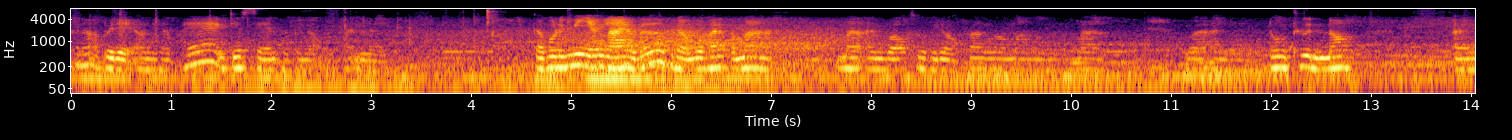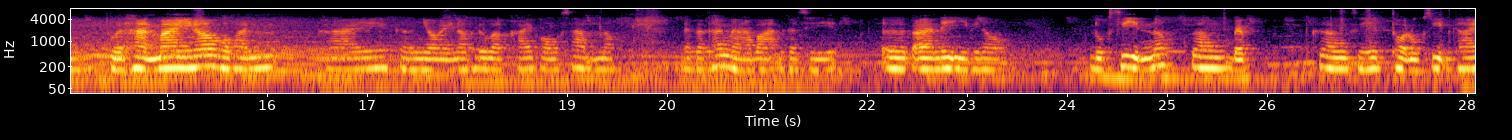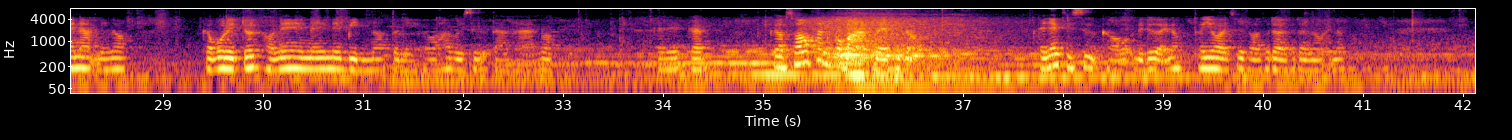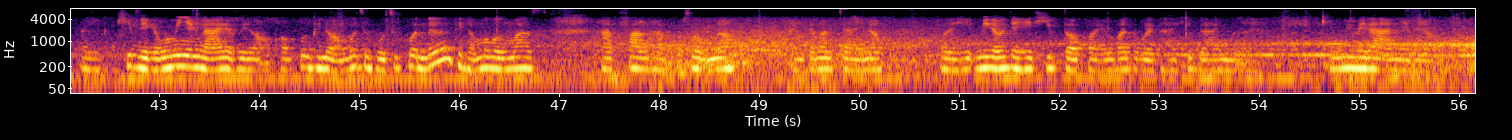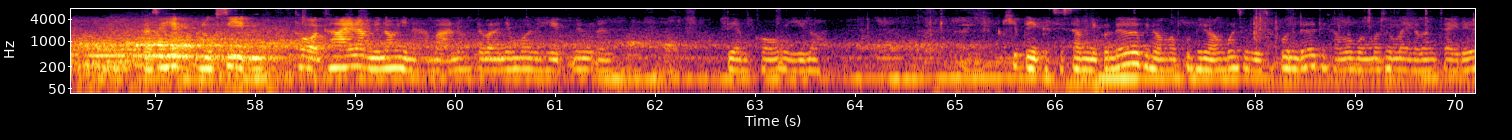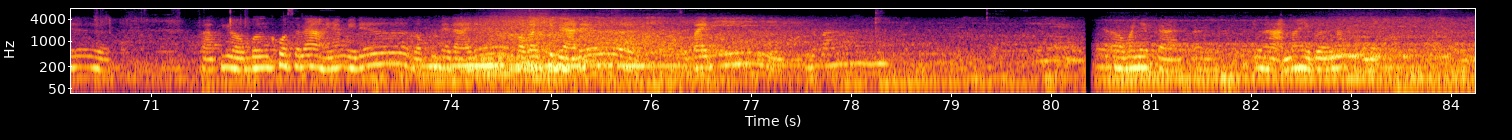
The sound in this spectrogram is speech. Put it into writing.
คณะเอาไปเดะเอานี่ครับแพงเจ็ดแสนค่ะพี่น้องพันเลยกับบริมียังหลายเอาเด้อพี่น้องบัวพันกับมามาอันบอกสู่พี่น้องฟังเนาะมามาว่าอันลงทุนเนาะอันเปิดหานใหม่เนาะบัวพันขายเครื่องย่อยเนาะหรือว่าขายของซ้ำเนาะแล้วก็ทางหนาบ้านก็สิ เออแล้วก็อันได้อีพี่น้องลูกศิลเนาะเครื่องแบบเครื่องสิเฮ็ดถอดลูกศิลคล้ายน้ำนี่เนาะกับบริจดเขาในในในบินเนาะตัวนี้เพราะว่าเขาไปซื้อต่างหากเนาะอันนี้ก็เกือบสองพันกว่าบาทเลยพี่น้องก็ยังสิซื้อเขาเรื่อยๆเนาะทยอยซื้อเขาเรื่อยๆหน่อยเนาะคลิปนี้ก็บ่มียังหลายเดี๋ยวพี่น้องขอบคุณพี่น้องเบิ่งสุขทุกคนเด้อที่เขามาเบิ่งมาหับฟังหับชมเนาะให้กำลังใจเนาะ พอได้เฮ็ดมีกำลังใจให้คลิปต่อไปเพราะว่าก็บ่ได้ถ่ายคลิปหลายมื้อเลยมันมีเวลาอันนี้แล้วก็สิเฮ็ดลูกศิษย์ถอดท้ายนำอยู่เนาะอยู่หน้าบ้านเนาะแต่ว่ายังบ่ได้เฮ็ดนึงอันเตรียมของอยู่เนาะคลิปนี้ก็สิซ้ำนี่ก่อนเด้อพี่น้องขอบคุณพี่น้องเบิ่งสุขสุขคนเด้อที่เข้ามาเบิ่งมาสมัยกำลังใจเด้อฝากพี่น้องเบิ่งโฆษณาให้นำนี่เด้อขอบคุณหลายๆเด้อขอกันคลิปหน้าเด้อสบายดีบ๊ายบาย เอาบรรยากาศอันอยู่หารมาให้เบิ่งเนาะอันนี้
